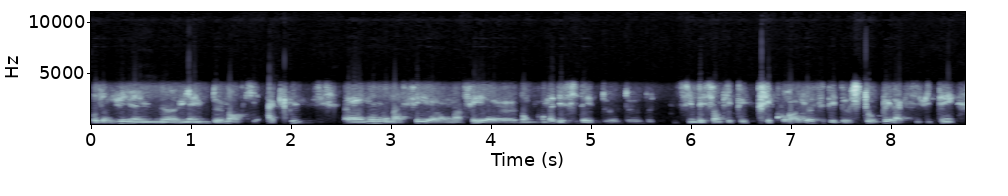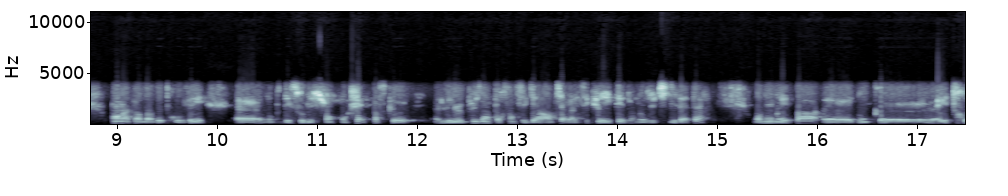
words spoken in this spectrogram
Aujourd'hui, il, y a une demande qui est accrue. Euh, nous, on a fait, on a fait, euh, donc on a décidé de c'est une décision qui était très courageuse, c'était de stopper l'activité en attendant de trouver euh, des solutions concrètes, parce que le plus important, c'est garantir la sécurité de nos utilisateurs. On n'aimerait pas euh, donc euh, être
